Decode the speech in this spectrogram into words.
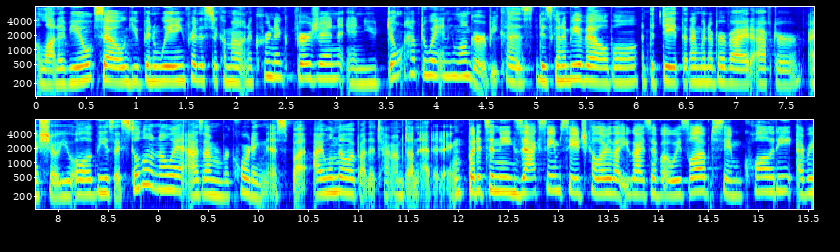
a lot of you. So you've been waiting for this to come out in a crew neck version and you don't have to wait any longer because it is going to be available at the date that I'm going to provide after I show you all of these. I still don't know it as I'm recording this, but I will know it by the time I'm done editing. But it's in the exact same sage color that you guys have always loved, same quality, everything,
